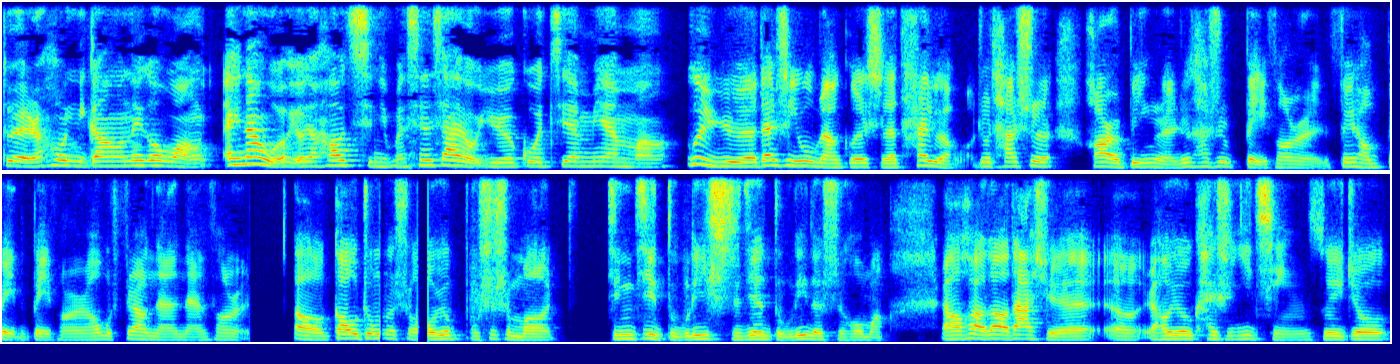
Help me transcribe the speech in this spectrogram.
对，然后你刚刚那个网，哎，那我有点好奇，你们线下有约过见面吗？会约，但是因为我们俩隔的实在太远了，就他是哈尔滨人，就他是北方人，非常北的北方人，然后我是非常南的南方人。呃，高中的时候又不是什么经济独立、时间独立的时候嘛，然后后来到了大学，呃，然后又开始疫情，所以就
